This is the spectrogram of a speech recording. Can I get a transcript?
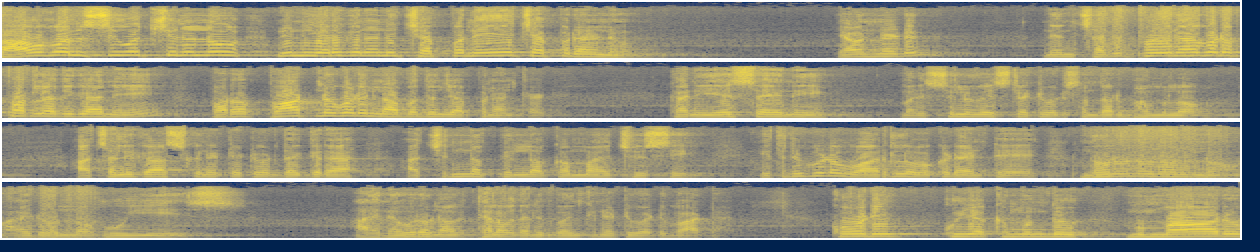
చావవలసి వచ్చినను నేను ఎరుగనని చెప్పనే చెప్పనను. ఏమంటున్నాడు? నేను చనిపోయినా కూడా పర్లేదు కానీ పొరపాటున కూడా నేను అబద్ధం చెప్పను అంటాడు. కానీ ఏసైని మరి సిలువ వేసేటటువంటి సందర్భంలో ఆ చలి కాసుకునేటటువంటి దగ్గర ఆ చిన్న పిల్ల ఒక అమ్మాయి చూసి ఇతను కూడా వారిలో ఒకడంటే no no no no no I don't know who is ఆయన ఎవరో నాకు తెలవదని బొంకినటువంటి మాట. కోడి కుయ్యక ముందు ముమ్మారు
